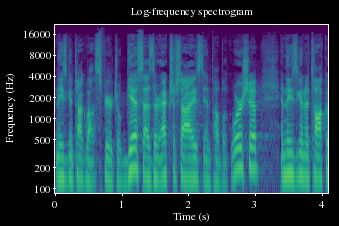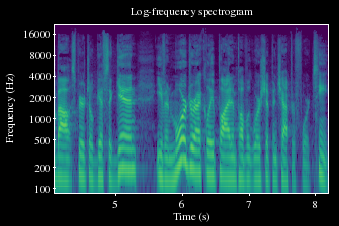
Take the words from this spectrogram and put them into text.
then he's going to talk about spiritual gifts as they're exercised in public worship, and then he's going to talk about spiritual gifts again, even more directly applied in public worship in chapter 14.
